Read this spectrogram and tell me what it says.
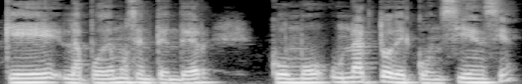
que la podemos entender como un acto de conciencia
